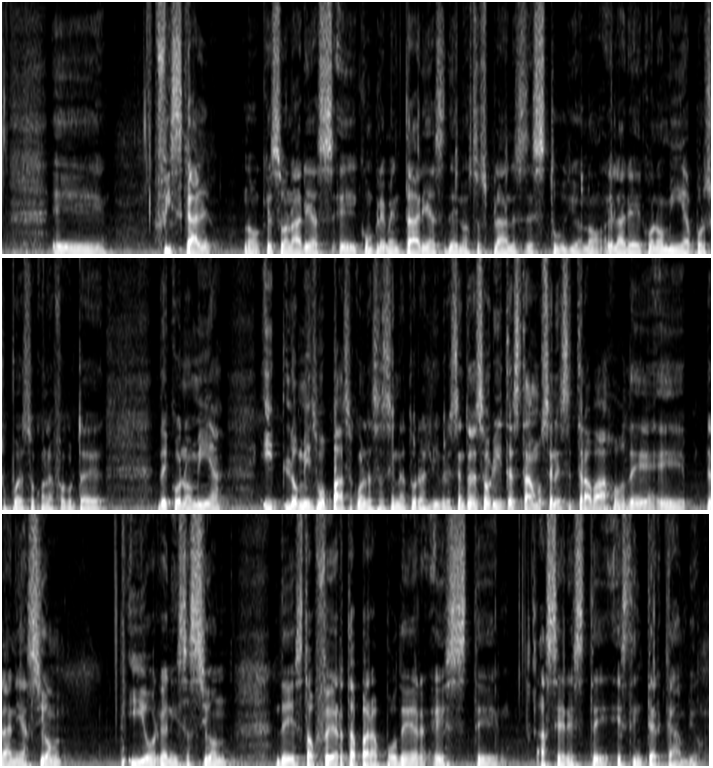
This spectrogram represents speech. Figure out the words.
eh, fiscal, ¿no? que son áreas eh, complementarias de nuestros planes de estudio. ¿no? El área de economía, por supuesto, con la Facultad de, Economía, y lo mismo pasa con las asignaturas libres. Entonces, ahorita estamos en ese trabajo de eh, planeación y organización de esta oferta para poder este, hacer este, este intercambio.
